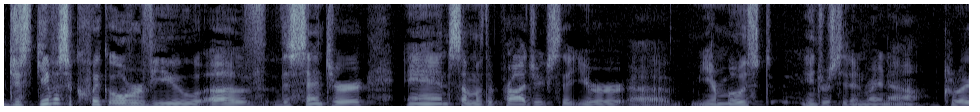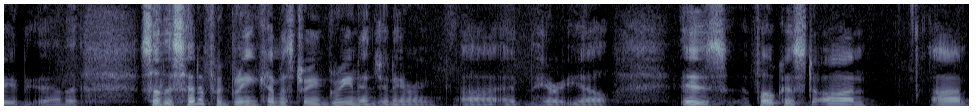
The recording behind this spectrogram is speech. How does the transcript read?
Just give us a quick overview of the center and some of the projects that you're, uh, you're most interested in right now. Great. Yeah. The, so the Center for Green Chemistry and Green Engineering uh, at, here at Yale is focused on um,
